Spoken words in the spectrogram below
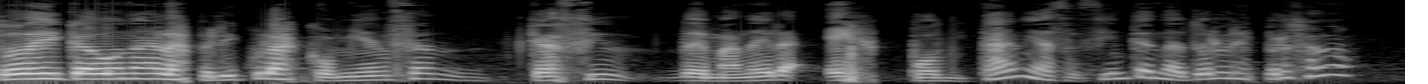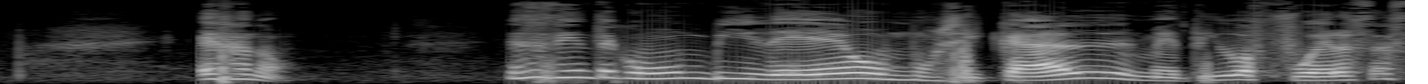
Todas y cada una de las películas comienzan casi de manera espontánea, se sienten naturales, pero esa no. Esa no. Esa se siente como un video musical metido a fuerzas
